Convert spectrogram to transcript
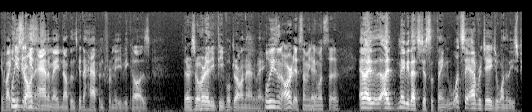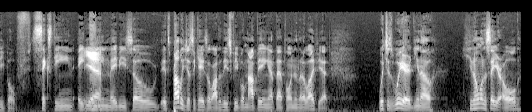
if I Well, keep drawing anime, nothing's going to happen for me because there's already people drawing anime." Well, he's an artist. I mean, he wants to. And I, I maybe that's just the thing. What's the average age of one of these people? 16, 18, Yeah. maybe. So it's probably just a case of a lot of these people not being at that point in their life yet, which is weird. You know, you don't want to say you're old,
